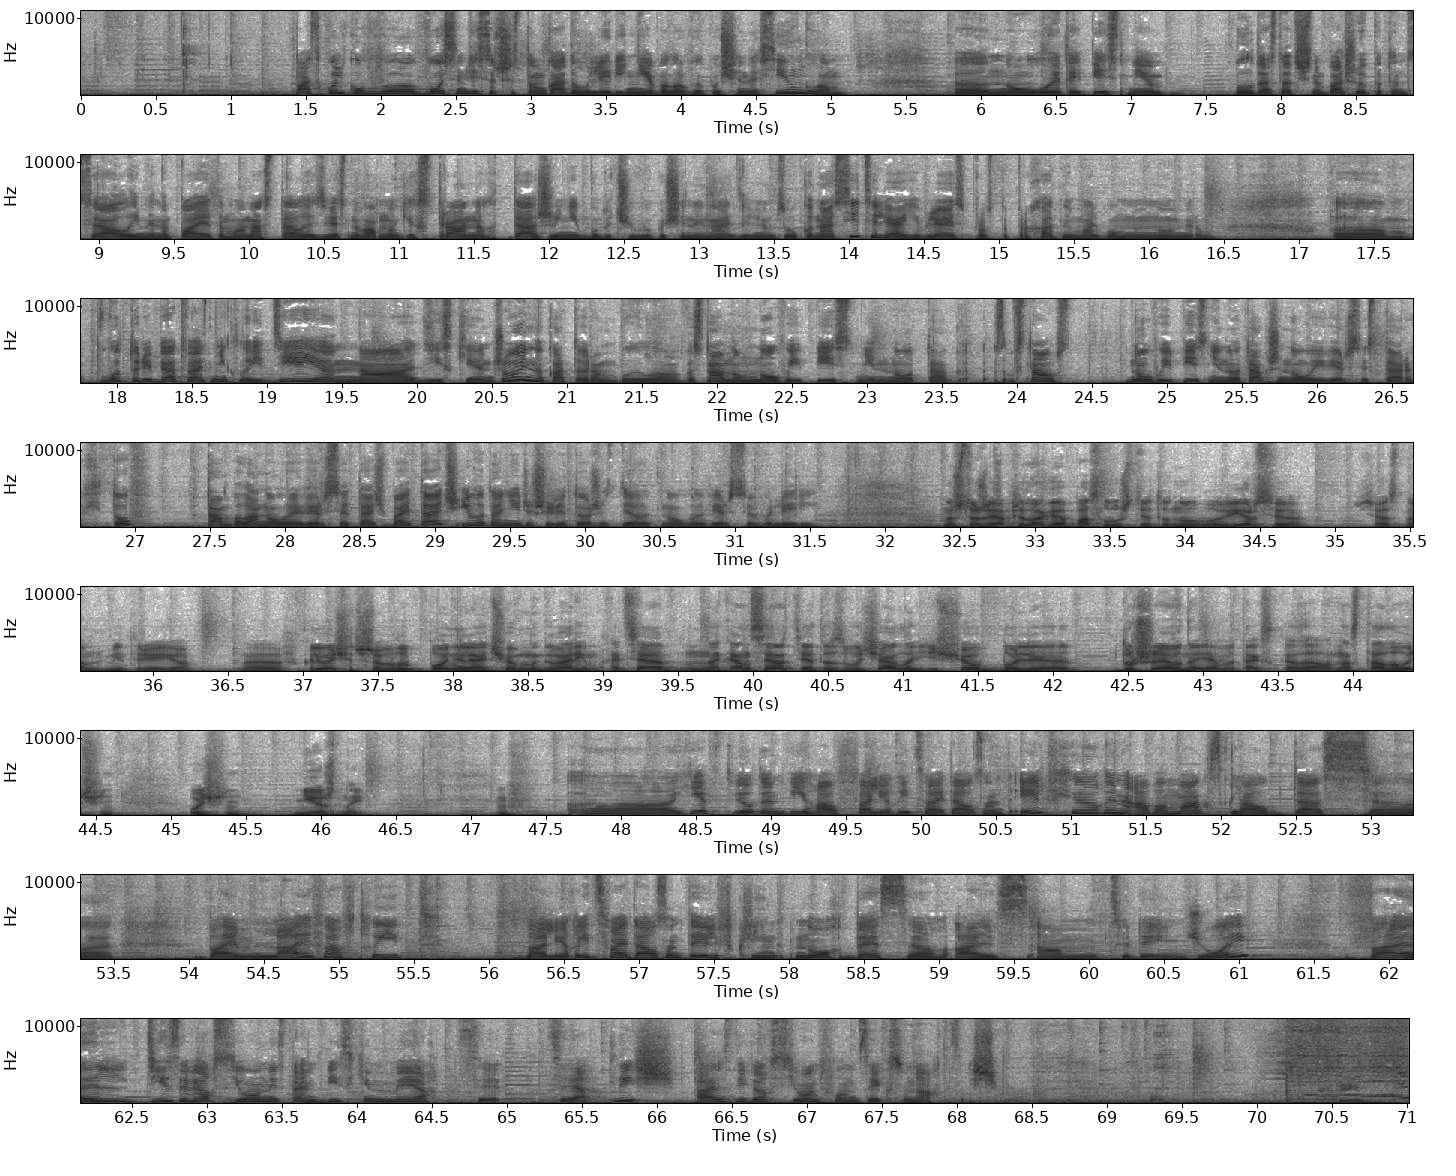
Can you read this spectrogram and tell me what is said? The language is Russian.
Поскольку в 86 году Валерий не было выпущено синглом, э, но у этой песни был достаточно большой потенциал, именно поэтому она стала известна во многих странах, даже не будучи выпущенной на отдельном звуконосителе, а являясь просто проходным альбомным номером. Эм, вот у ребят возникла идея на диске Enjoy, на котором было в основном новые песни, но так, в основном новые песни, но также новые версии старых хитов – там была новая версия Touch by Touch, и вот они решили тоже сделать новую версию Валерии. Ну что же, я предлагаю послушать эту новую версию. Сейчас нам Дмитрий ее э, включит, чтобы вы поняли, о чем мы говорим. Хотя на концерте это звучало еще более душевно, я бы так сказал. Она стала очень, очень нежной. Jetzt würden wir auf Valerie 2011 hören, aber Max glaubt, dass äh, beim Live-Auftritt Valerie 2011 klingt noch besser als am ähm, CD Enjoy, weil diese Version ist ein bisschen mehr zärtlich als die Version von 86. Stimmt.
